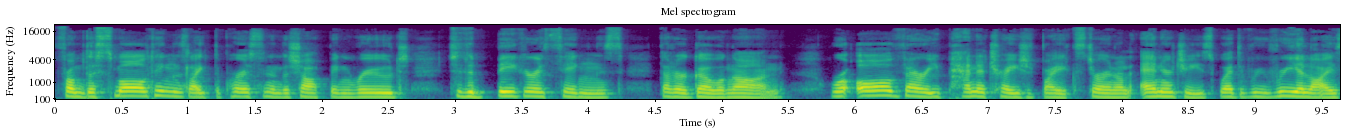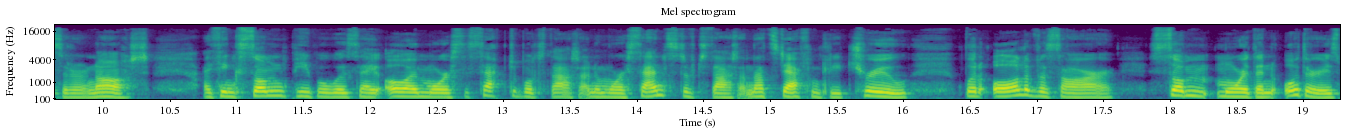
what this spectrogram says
From the small things like the person in the shop being rude to the bigger things that are going on. We're all very penetrated by external energies, whether we realize it or not. I think some people will say, oh, I'm more susceptible to that and I'm more sensitive to that. And that's definitely true. But all of us are, some more than others,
